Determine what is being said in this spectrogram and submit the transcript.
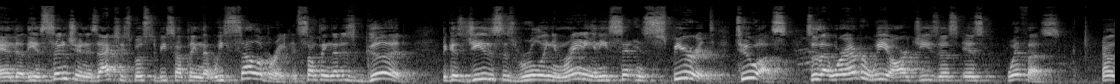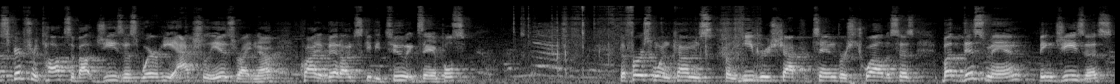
And uh, the ascension is actually supposed to be something that we celebrate. It's something that is good because Jesus is ruling and reigning and he sent his spirit to us so that wherever we are, Jesus is with us. Now, the scripture talks about Jesus where he actually is right now quite a bit. I'll just give you two examples. The first one comes from Hebrews chapter 10, verse 12. It says, But this man, being Jesus,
